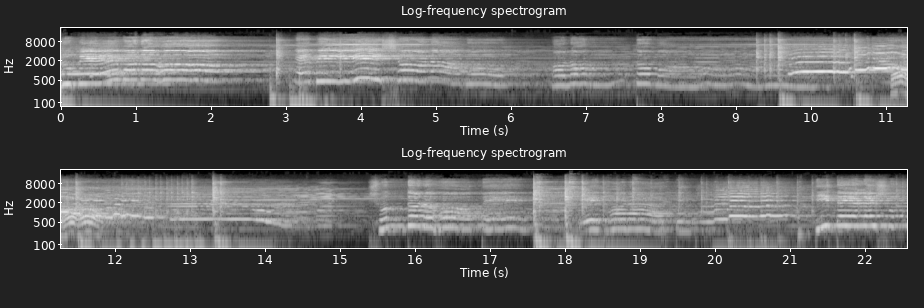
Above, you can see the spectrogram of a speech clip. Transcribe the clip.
রূপে সুন্দর হতে এ ধরাতে দিতে এলে সুন্দর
